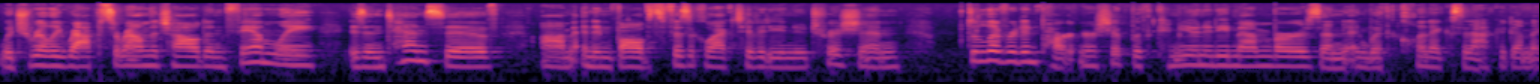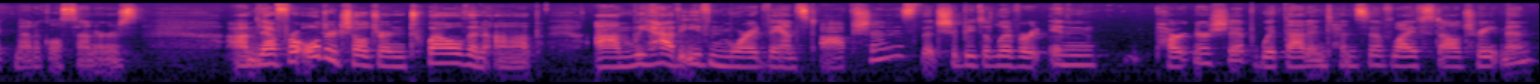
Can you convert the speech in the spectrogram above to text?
which really wraps around the child and family, is intensive, um, and involves physical activity and nutrition, delivered in partnership with community members and, and with clinics and academic medical centers. Um, now, for older children, 12 and up, um, we have even more advanced options that should be delivered in partnership with that intensive lifestyle treatment.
